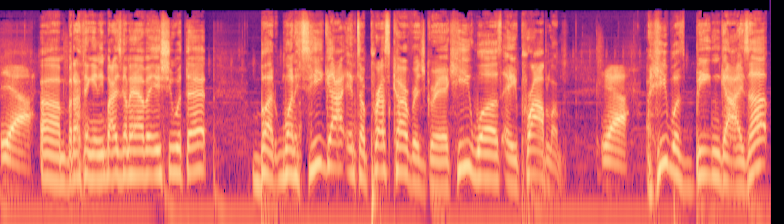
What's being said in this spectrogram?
Yeah. Um, but I think anybody's going to have an issue with that. But once he got into press coverage, Greg, he was a problem. Yeah. He was beating guys up.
